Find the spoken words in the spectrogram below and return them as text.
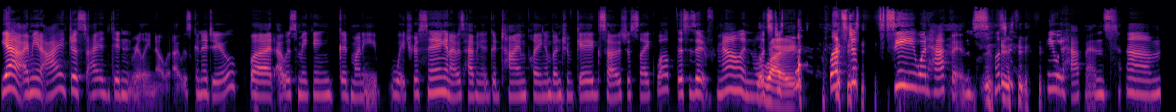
yeah, I mean, I just I didn't really know what I was gonna do, but I was making good money waitressing, and I was having a good time playing a bunch of gigs. So I was just like, well, this is it for now, and let's right. just let's, let's just see what happens. Let's just see what happens. Um,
